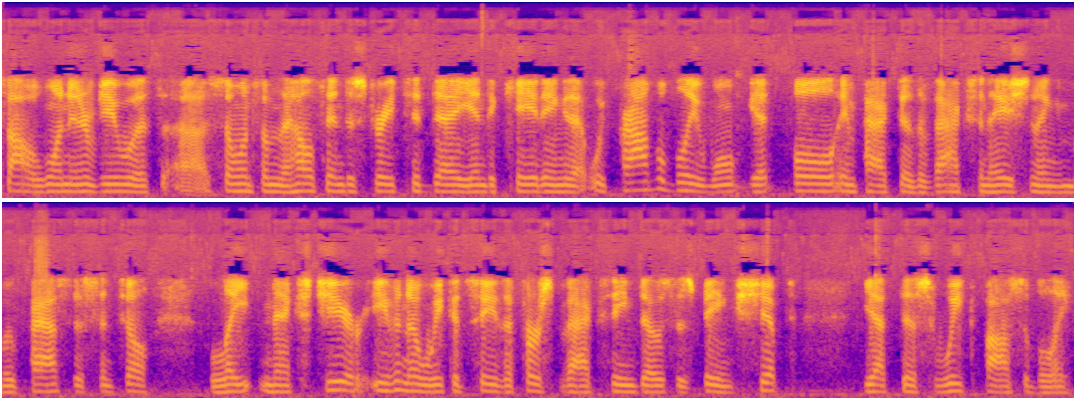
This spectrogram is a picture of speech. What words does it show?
saw one interview with uh, someone from the health industry today indicating that we probably won't get full impact of the vaccination and move past this until late next year, even though we could see the first vaccine doses being shipped yet this week possibly.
